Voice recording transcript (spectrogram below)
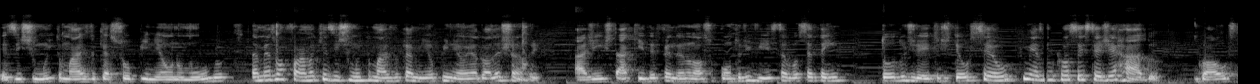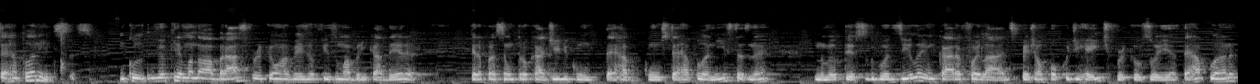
existe muito mais do que a sua opinião no mundo, da mesma forma que existe muito mais do que a minha opinião e a do Alexandre. A gente está aqui defendendo o nosso ponto de vista, você tem todo o direito de ter o seu, mesmo que você esteja errado, igual os terraplanistas. Inclusive, eu queria mandar um abraço, porque uma vez eu fiz uma brincadeira que era para ser um trocadilho com, terra, com os terraplanistas, né? No meu texto do Godzilla, e um cara foi lá despejar um pouco de hate, porque eu zoei a terra plana.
